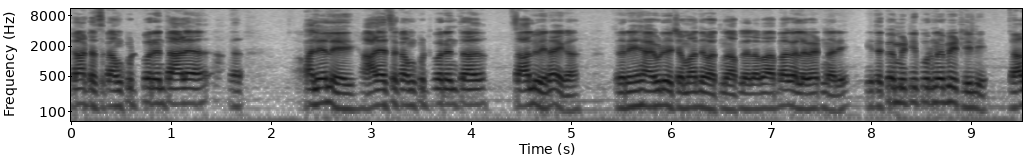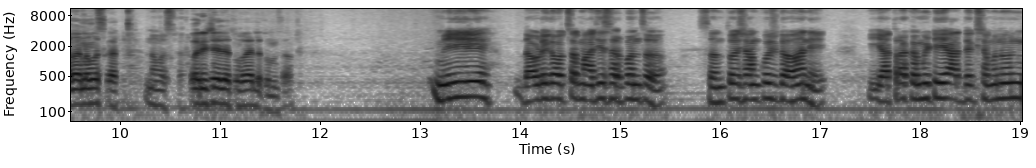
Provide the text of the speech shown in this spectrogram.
घाटाचं काम कुठपर्यंत आळ्या आलेलं आहे? आळ्याचं काम कुठपर्यंत चालू आहे नाही का? तर ह्या व्हिडिओच्या माध्यमातून आपल्याला बा- बघायला भेटणार आहे. इथं कमिटी पूर्ण भेटलेली आहे. दादा नमस्कार. नमस्कार. परिचय देतो राहिला तुमचा. मी दावडेगावचा माजी सरपंच संतोष अंकुश गव्हाणे यात्रा कमिटी अध्यक्ष म्हणून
